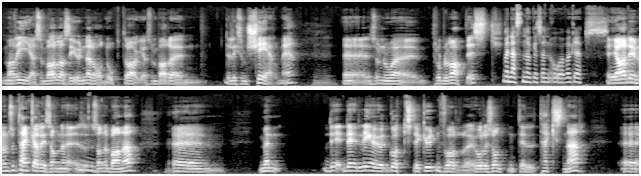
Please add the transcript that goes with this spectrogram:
Maria som bare lar seg underordne oppdraget, som bare det liksom skjer med. Mm. Eh, som noe problematisk. Men nesten noe sånn overgreps... Ja, det er jo noen som tenker i sånne, mm. sånne baner. Eh, men det, det, ligger jo et godt stykke utenfor horisonten til teksten her. Eh,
